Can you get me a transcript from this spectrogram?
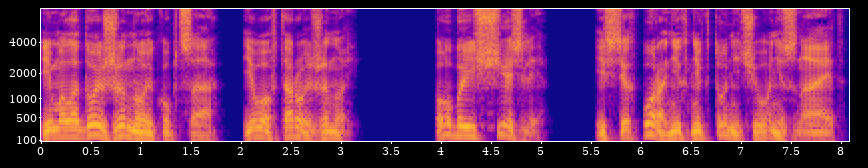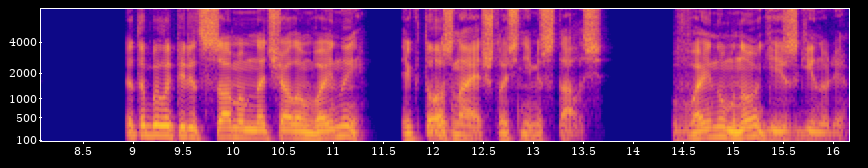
и молодой женой купца, его второй женой. Оба исчезли, и с тех пор о них никто ничего не знает. Это было перед самым началом войны, и кто знает, что с ними сталось. В войну многие сгинули.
